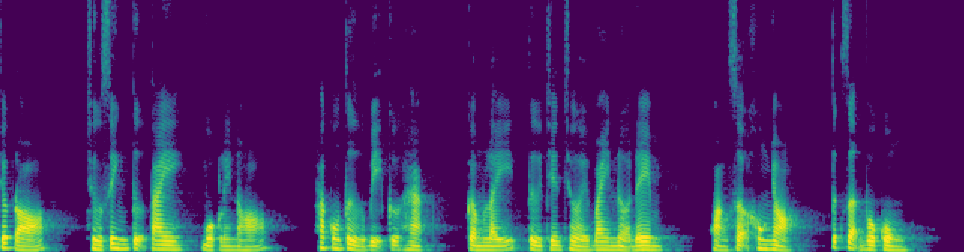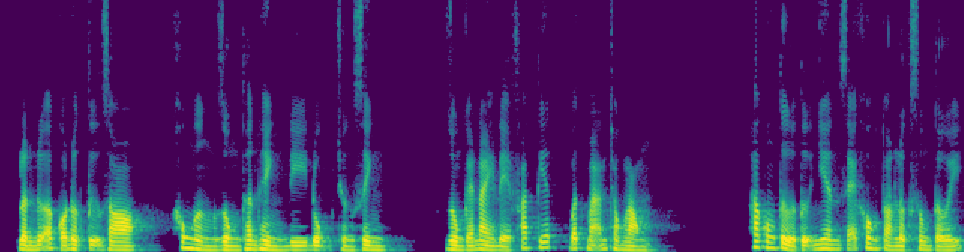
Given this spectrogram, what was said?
Trước đó, Trường sinh tự tay buộc lấy nó. Hắc công tử bị cự hạc, Cầm lấy từ trên trời bay nửa đêm. Hoảng sợ không nhỏ, Tức giận vô cùng. Lần nữa có được tự do, Không ngừng dùng thân hình đi đụng trường sinh. Dùng cái này để phát tiết bất mãn trong lòng. Hắc công tử tự nhiên sẽ không toàn lực xông tới.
